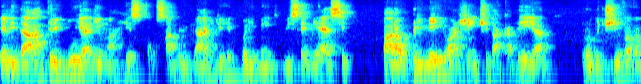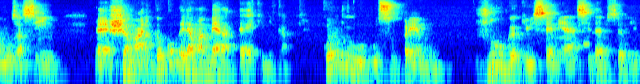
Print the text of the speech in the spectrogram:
ele dá, atribui ali uma responsabilidade de recolhimento do ICMS para o primeiro agente da cadeia produtiva, vamos assim é, chamar. Então, como ele é uma mera técnica, quando o, Supremo julga que o ICMS deve ser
